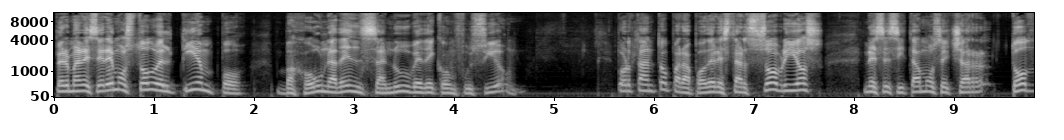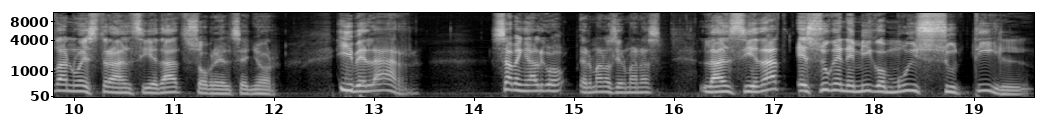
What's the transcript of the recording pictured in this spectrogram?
Permaneceremos todo el tiempo bajo una densa nube de confusión. Por tanto, para poder estar sobrios, necesitamos echar toda nuestra ansiedad sobre el Señor y velar. ¿Saben algo, hermanos y hermanas? La ansiedad es un enemigo muy sutil.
